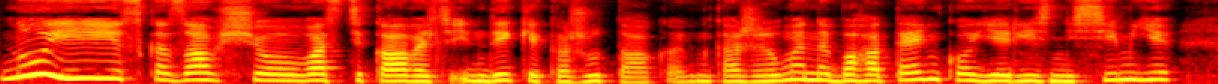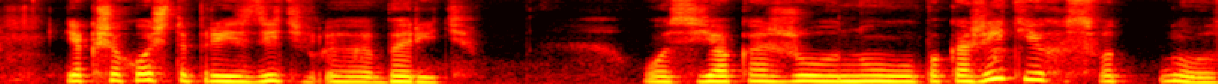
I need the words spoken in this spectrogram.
Ну і сказав, що вас цікавить індики, кажу так. Він каже: у мене багатенько, є різні сім'ї. Якщо хочете, приїздіть, е, беріть. Ось я кажу: ну покажіть їх, ну,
